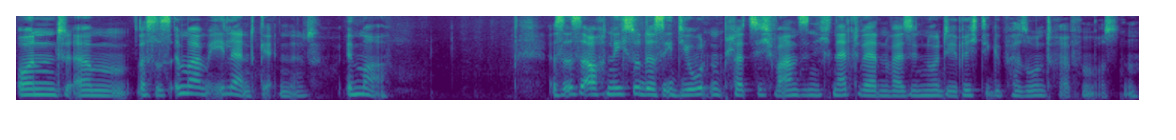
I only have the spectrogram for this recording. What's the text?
Und ähm, das ist immer im Elend geendet, immer. Es ist auch nicht so, dass Idioten plötzlich wahnsinnig nett werden, weil sie nur die richtige Person treffen mussten.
